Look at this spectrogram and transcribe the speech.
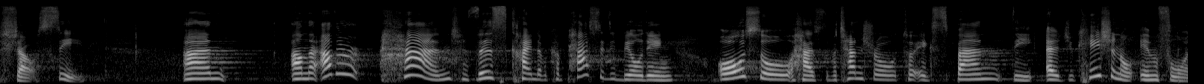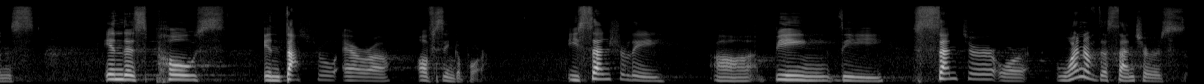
shall see. And on the other hand, this kind of capacity building also has the potential to expand the educational influence in this post industrial era of Singapore. Essentially, uh, being the center or one of the centers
